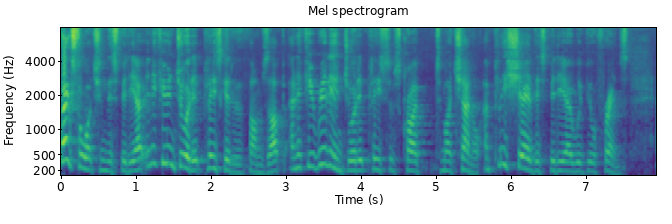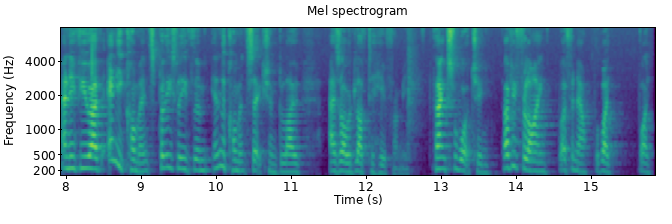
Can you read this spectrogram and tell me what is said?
Thanks for watching this video and if you enjoyed it please give it a thumbs up and if you really enjoyed it please subscribe to my channel and please share this video with your friends and if you have any comments please leave them in the comment section below as I would love to hear from you. Thanks for watching. Happy flying. Bye for now. Bye bye. Bye.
